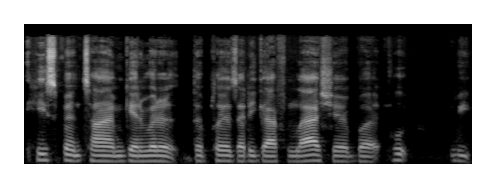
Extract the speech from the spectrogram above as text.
he spent time getting rid of the players that he got from last year, but who we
